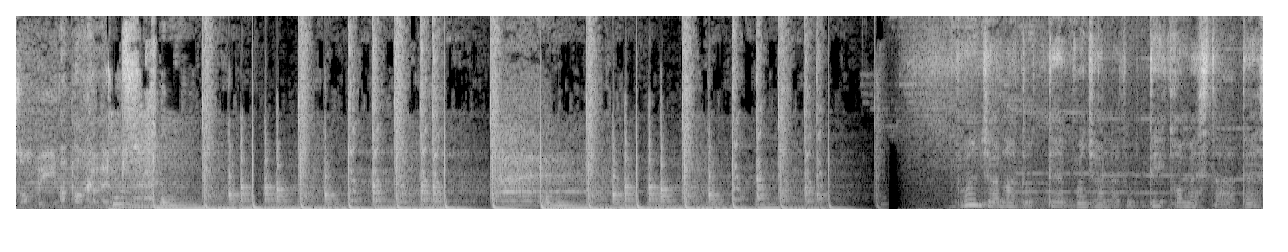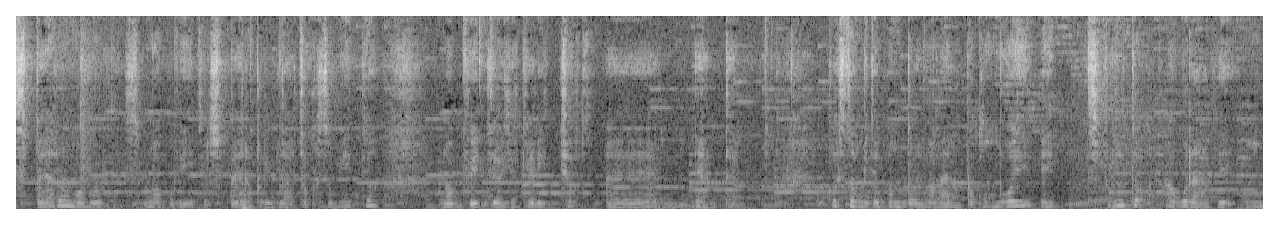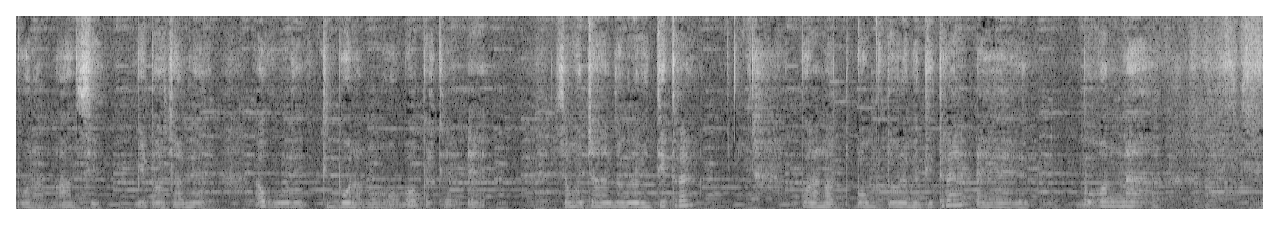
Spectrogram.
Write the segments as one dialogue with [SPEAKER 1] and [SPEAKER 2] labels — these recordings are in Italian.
[SPEAKER 1] Zombie Apocalypse.
[SPEAKER 2] Buongiorno a tutte, buongiorno a tutti, come state? Spero un nuovo, nuovo video, spero che vi piaccia questo video, nuovo video chiacchiericcio e niente, questo è un video appunto per parlare un po' con voi e soprattutto augurarvi un buon anno, anzi vi do già i miei auguri di buon anno nuovo perché è, siamo già nel 2023, buonanotte, buon 2023 e buon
